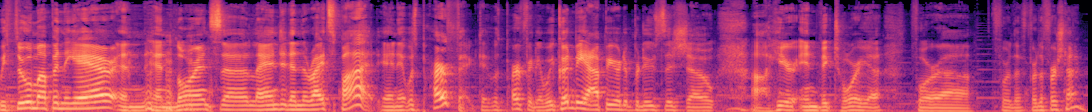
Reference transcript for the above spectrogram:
we threw them up in the air, and and Lawrence uh, landed in the right spot, and it was perfect. It was perfect, and we couldn't be happier to produce this show uh, here in Victoria for uh, for the for the first time.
